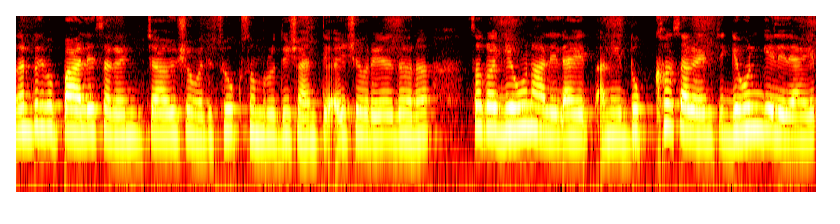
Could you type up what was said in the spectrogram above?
गणपती बाप्पा आले सगळ्यांच्या आयुष्यामध्ये सुख समृद्धी शांती ऐश्वर धन सगळं घेऊन आलेले आहेत. आणि दुःख सगळ्यांची घेऊन गेलेले आहेत.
